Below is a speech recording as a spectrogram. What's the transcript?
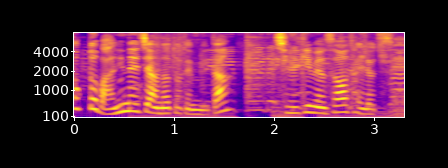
속도 많이 내지 않아도 됩니다. 즐기면서 달려주세요.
